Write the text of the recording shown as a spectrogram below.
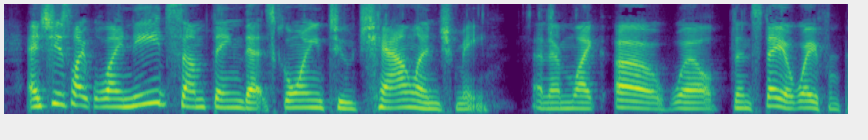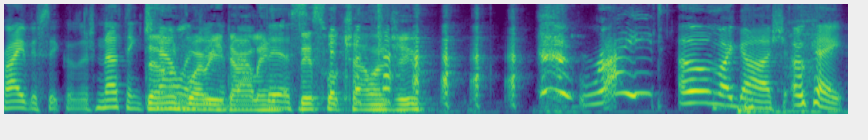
and she's like, well, I need something that's going to challenge me. And I'm like, oh, well, then stay away from privacy because there's nothing Don't worry, darling. This. this will challenge you. right? Oh my gosh. Okay.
